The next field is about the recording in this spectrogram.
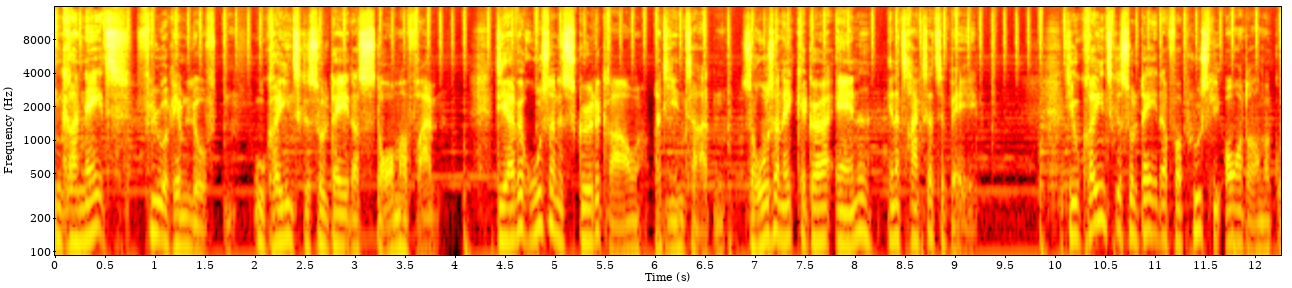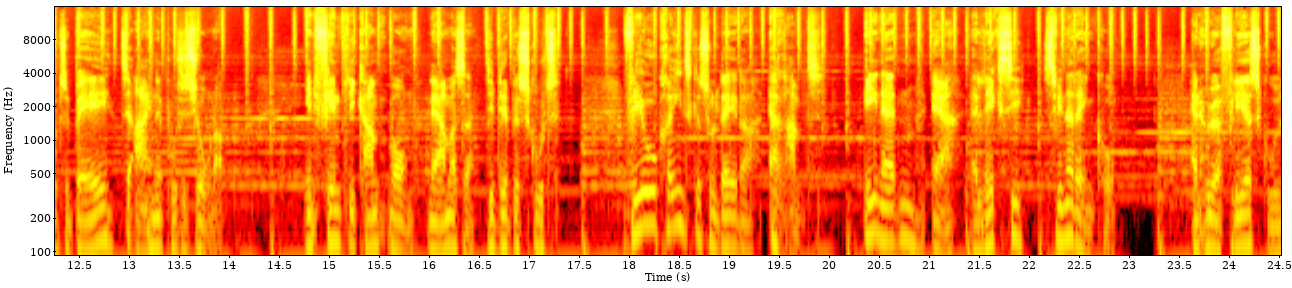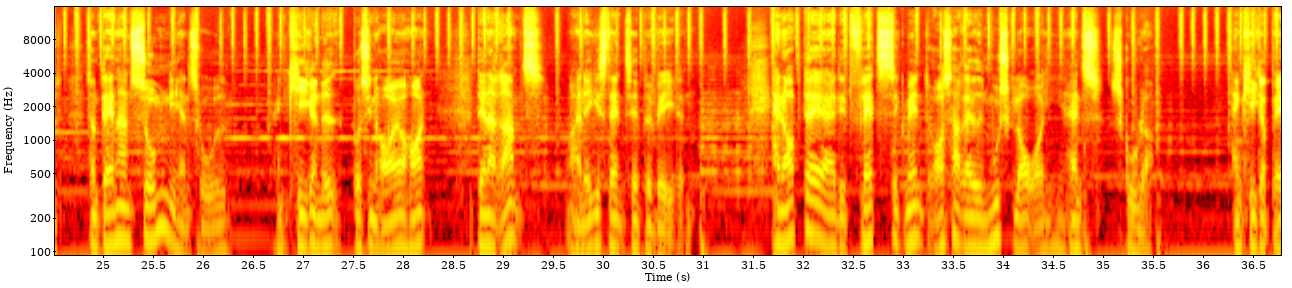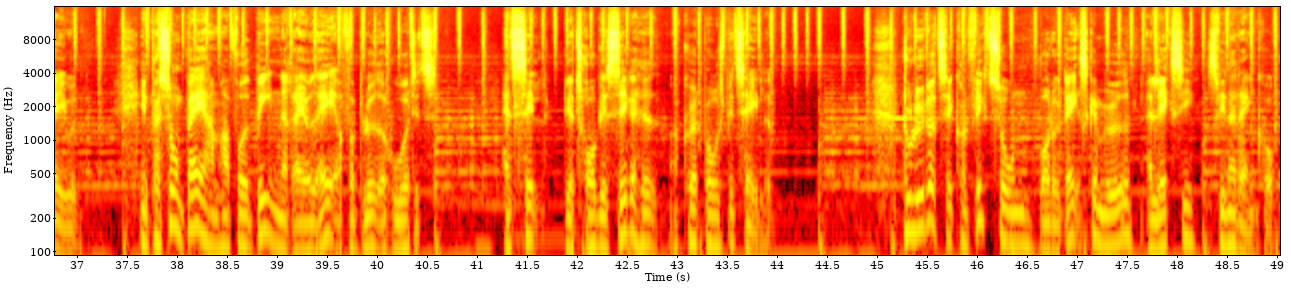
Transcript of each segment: En granat flyver gennem luften. Ukrainske soldater stormer frem. De er ved russernes skyttegrave, og de indtager den, så russerne ikke kan gøre andet end at trække sig tilbage. De ukrainske soldater får pludselig ordre om at gå tilbage til egne positioner. En fjendtlig kampvogn nærmer sig. De bliver beskudt. Flere ukrainske soldater er ramt. En af dem er Alexei Svinarenko. Han hører flere skud, som danner en summen i hans hoved. Han kigger ned på sin højre hånd. Den er ramt, og han er ikke i stand til at bevæge den. Han opdager, at et fladt segment også har revet en muskel over i hans skulder. Han kigger bagud. En person bag ham har fået benene revet af og forbløder hurtigt. Han selv bliver trukket i sikkerhed og kørt på hospitalet. Du lytter til konfliktzonen, hvor du i dag skal møde Alexi Svinarenko.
